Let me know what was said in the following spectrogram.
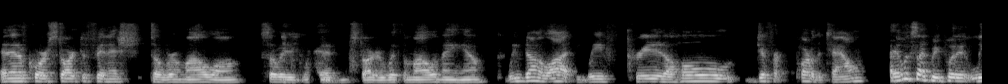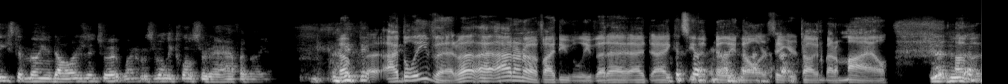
And then, of course, start to finish, it's over a mile long. So we went ahead and started with the Mile of Mayhem. We've done a lot. We've created a whole different part of the town. It looks like we put at least a million dollars into it when it was really closer to half a million. Oh, I believe that. Well, I, I don't know if I do believe that. I I, I can see the million dollar figure talking about a mile. Uh,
